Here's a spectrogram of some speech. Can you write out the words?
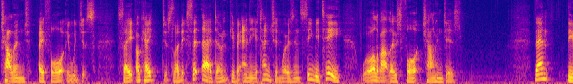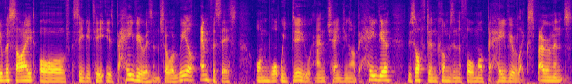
challenge a thought, it would just say, okay, just let it sit there, don't give it any attention. Whereas in CBT, we're all about those thought challenges. Then the other side of CBT is behaviorism, so a real emphasis on what we do and changing our behavior. This often comes in the form of behavioral experiments.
